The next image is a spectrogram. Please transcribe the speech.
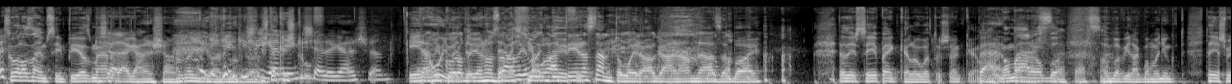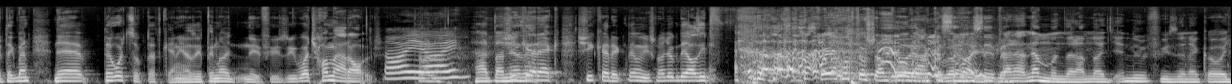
Szóval az nem szimpi, az És már... elegánsan. Nem így van, Egy így kis, igen, egy kis elegánsan. Én hogy amikor oda jön hozzám fiú, nagy hát én azt nem tudom, hogy reagálnám le, az a baj. Ezért szépen kell, óvatosan kell. Per- Ma már persze, abban persze. abba a világban vagyunk teljes mértékben. De te hogy szoktad kenni? Azért egy nagy nőfűző vagy. Ha már a Ajaj. Hát Anni, az- sikerek, sikerek nem is nagyok, de azért folyamatosan próbálkozom. köszönöm szépen. Nem mondanám nagy nőfűzőnek, ahogy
